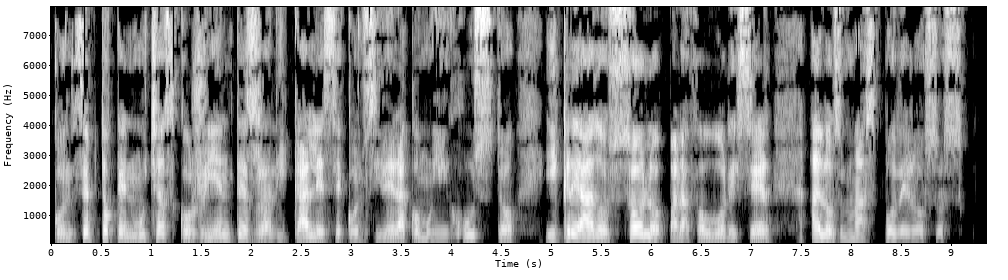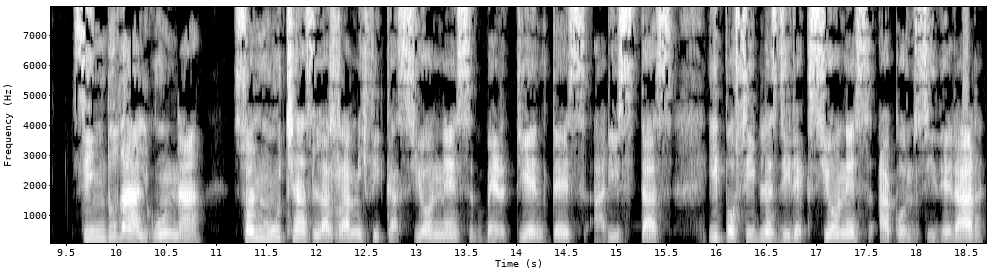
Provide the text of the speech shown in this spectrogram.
concepto que en muchas corrientes radicales se considera como injusto y creado solo para favorecer a los más poderosos. Sin duda alguna, son muchas las ramificaciones, vertientes, aristas y posibles direcciones a considerar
